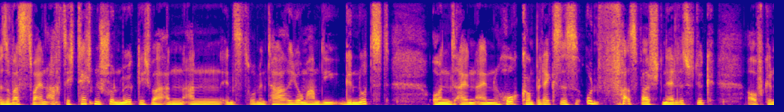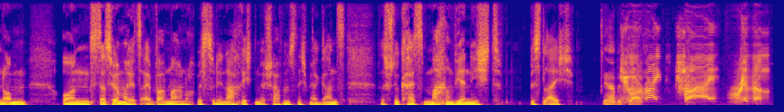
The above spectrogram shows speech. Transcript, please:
also was 82 technisch schon möglich war an, an Instrumentarium, haben die genutzt und ein, ein hochkomplexes, unfassbar schnelles Stück aufgenommen. Und das hören wir jetzt einfach mal noch bis zu den Nachrichten. Wir schaffen es nicht mehr ganz. Das Stück heißt Machen wir nicht. Bis gleich. Ja, bis gleich. right, try rhythm.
